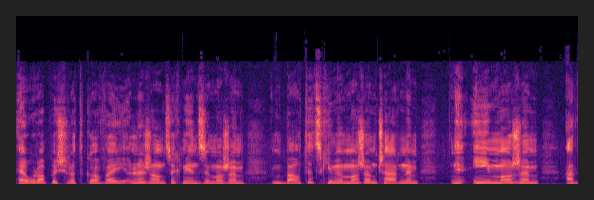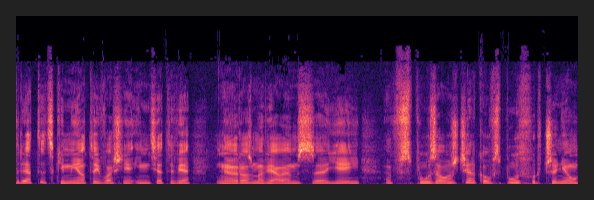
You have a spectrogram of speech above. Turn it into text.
Europy Środkowej, leżących między Morzem Bałtyckim, Morzem Czarnym i Morzem Adriatyckim. I o tej właśnie inicjatywie rozmawiałem z jej współzałożycielką, współtwórczynią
